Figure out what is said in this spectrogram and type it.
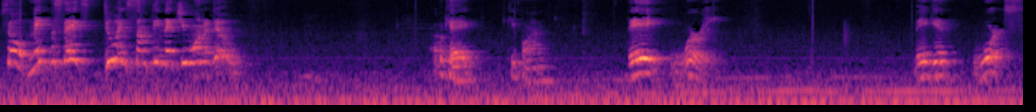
So make mistakes doing something that you want to do. Okay, keep on. They worry they get warts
